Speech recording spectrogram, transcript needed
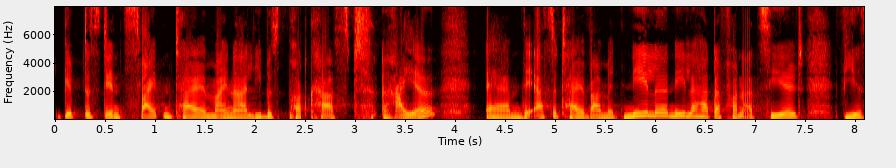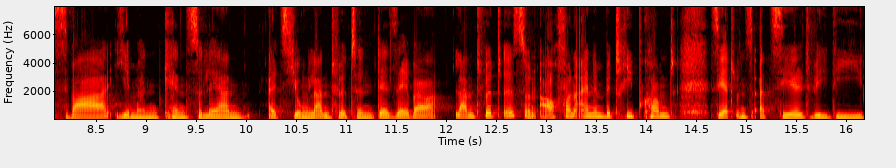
gibt es den zweiten Teil meiner Liebespodcast-Reihe. Ähm, der erste Teil war mit Nele. Nele hat davon erzählt, wie es war, jemanden kennenzulernen als Junglandwirtin, der selber Landwirt ist und auch von einem Betrieb kommt. Sie hat uns erzählt, wie die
